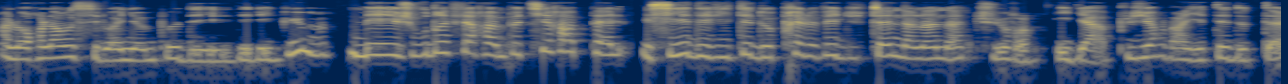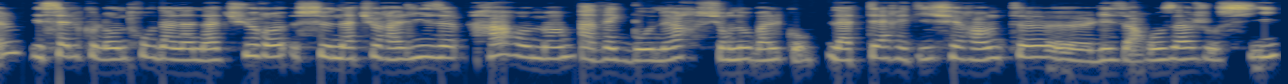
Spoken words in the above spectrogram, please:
Alors là, on s'éloigne un peu des, légumes. Mais je voudrais faire un petit rappel. Essayez d'éviter de prélever du thym dans la nature. Il y a plusieurs variétés de thym et celles que l'on trouve dans la nature se naturalisent rarement avec bonheur sur nos balcons. La terre est différente, euh, les arrosages aussi.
